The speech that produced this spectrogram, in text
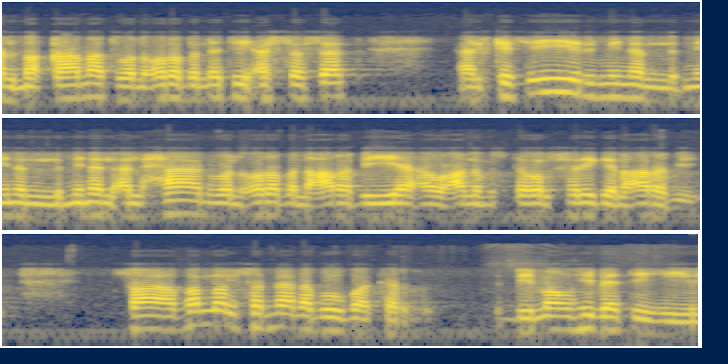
المقامات والعرب التي أسست الكثير من من من الألحان والعرب العربية أو على مستوى الخليج العربي فظل الفنان أبو بكر بموهبته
